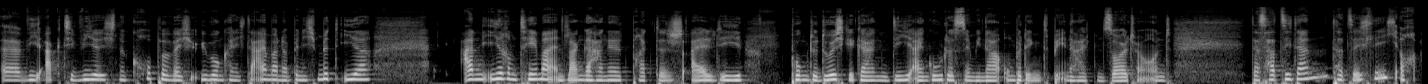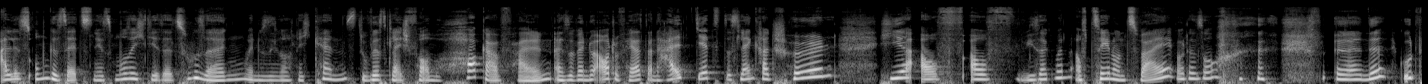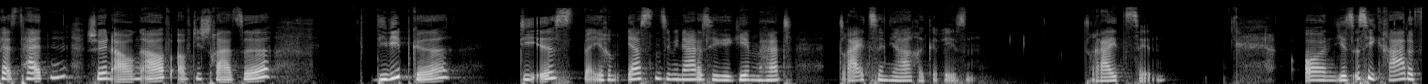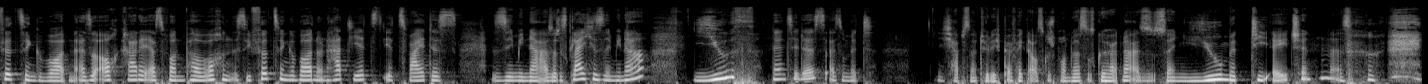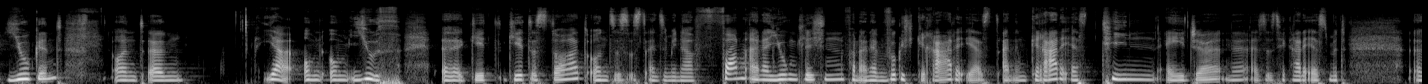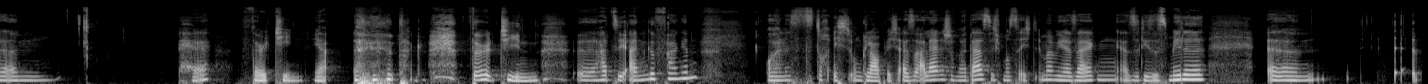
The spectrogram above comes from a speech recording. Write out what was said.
Äh, wie aktiviere ich eine Gruppe? Welche Übung kann ich da einbauen? Dann bin ich mit ihr an ihrem Thema entlang gehangelt, praktisch all die Punkte durchgegangen, die ein gutes Seminar unbedingt beinhalten sollte. Und das hat sie dann tatsächlich auch alles umgesetzt. Und jetzt muss ich dir dazu sagen, wenn du sie noch nicht kennst, du wirst gleich vorm Hocker fallen. Also wenn du Auto fährst, dann halt jetzt das Lenkrad schön hier auf, auf, wie sagt man, auf 10 und 2 oder so. äh, ne? Gut festhalten, schön Augen auf, auf die Straße. Die Wiebke, die ist bei ihrem ersten Seminar, das sie gegeben hat, 13 Jahre gewesen. 13. Und jetzt ist sie gerade 14 geworden, also auch gerade erst vor ein paar Wochen ist sie 14 geworden und hat jetzt ihr zweites Seminar, also das gleiche Seminar, Youth nennt sie das, also mit, ich habe es natürlich perfekt ausgesprochen, du hast es gehört, ne? Also es ist ein U mit TH hinten, also Jugend. Und ähm, ja, um, um Youth äh, geht, geht es dort. Und es ist ein Seminar von einer Jugendlichen, von einer wirklich gerade erst, einem gerade erst Teenager, ne? also es ist ja gerade erst mit, ähm, hä? 13, ja, danke, 13 äh, hat sie angefangen und es ist doch echt unglaublich. Also alleine schon mal das, ich muss echt immer wieder sagen, also dieses Mädel, ähm,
